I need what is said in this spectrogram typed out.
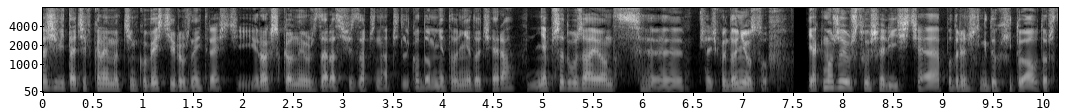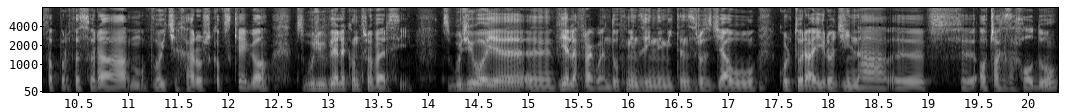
Cześć, witajcie w kolejnym odcinku Wieści Różnej Treści. Rok szkolny już zaraz się zaczyna, czy tylko do mnie to nie dociera? Nie przedłużając, yy, przejdźmy do newsów. Jak może już słyszeliście, podręcznik do hitu autorstwa profesora Wojciecha Roszkowskiego wzbudził wiele kontrowersji. Wzbudziło je yy, wiele fragmentów, innymi ten z rozdziału Kultura i rodzina yy, w oczach Zachodu.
